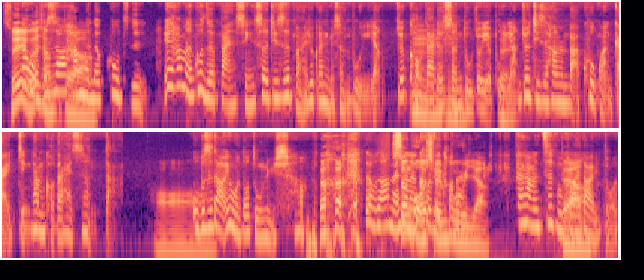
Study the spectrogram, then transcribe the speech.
所以我在想，不知道他们的裤子，因为他们的裤子的版型设计师本来就跟女生不一样，就口袋的深度就也不一样。就其实他们把裤管改紧，他们口袋还是很大。哦，我不知道，因为我都读女校，对，不知道男生的裤子不一样。但他们制服口袋到底多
